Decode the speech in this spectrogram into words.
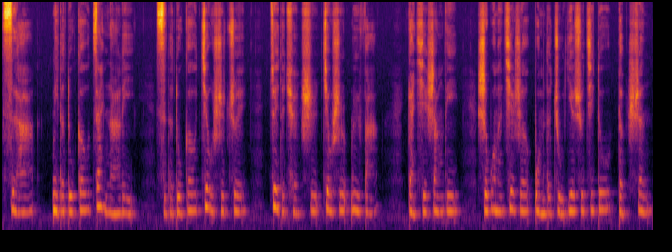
死啊，你的毒钩在哪里？死的毒钩就是罪，罪的权势就是律法。感谢上帝，使我们借着我们的主耶稣基督得胜。”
